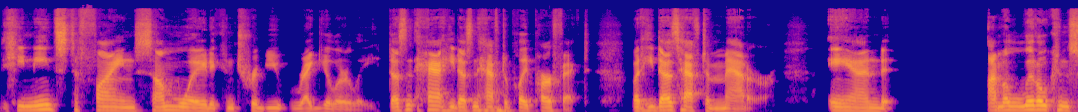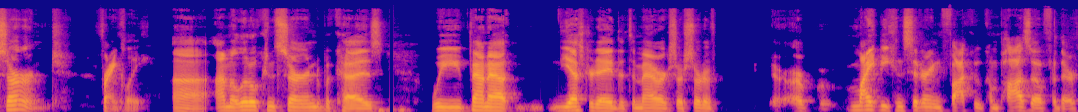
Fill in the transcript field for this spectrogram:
he needs to find some way to contribute regularly. Doesn't have he doesn't have to play perfect, but he does have to matter. And I'm a little concerned, frankly. Uh, I'm a little concerned because we found out yesterday that the Mavericks are sort of are might be considering Facu Campazzo for their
